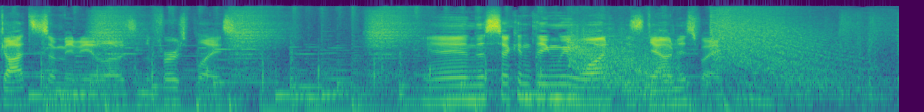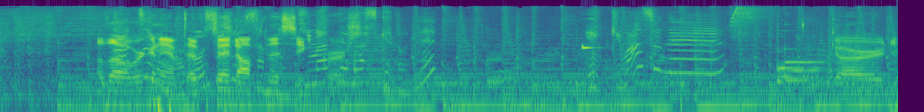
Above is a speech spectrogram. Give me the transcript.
got so many of those in the first place. And the second thing we want is down this way. Although we're gonna have to fend off this thing first. Guard.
